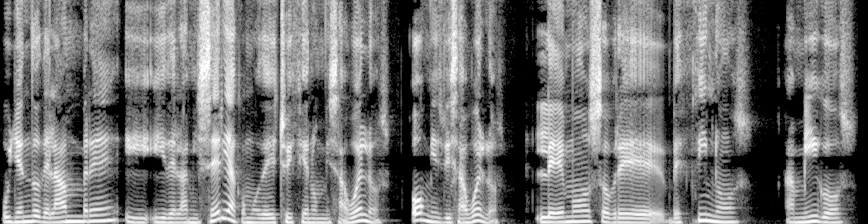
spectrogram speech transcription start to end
huyendo del hambre y, de la miseria, como de hecho hicieron mis abuelos o mis bisabuelos. Leemos sobre vecinos, amigos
